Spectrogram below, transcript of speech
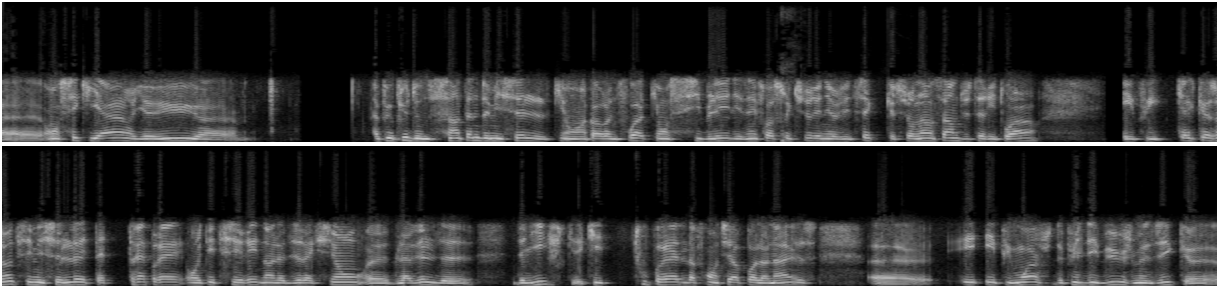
Euh, on sait qu'hier, il y a eu un peu plus d'une centaine de missiles qui ont encore une fois qui ont ciblé les infrastructures énergétiques sur l'ensemble du territoire. Et puis quelques-uns de ces missiles-là étaient très près, ont été tirés dans la direction euh, de la ville de, de Lviv, qui est tout près de la frontière polonaise. Euh, et, puis moi, depuis le début, je me dis que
